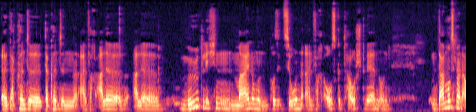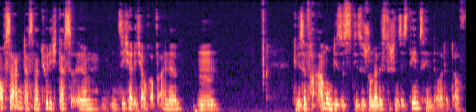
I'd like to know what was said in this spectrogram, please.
äh, da könnte, da könnten einfach alle, alle möglichen Meinungen und Positionen einfach ausgetauscht werden und, und da muss man auch sagen, dass natürlich das ähm, sicherlich auch auf eine mh, hm, gewisse Verarmung dieses, dieses journalistischen Systems hindeutet, auf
